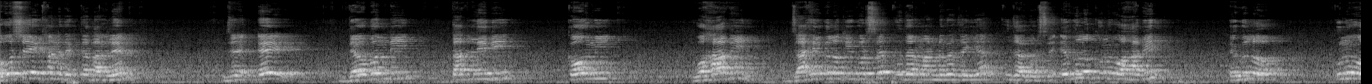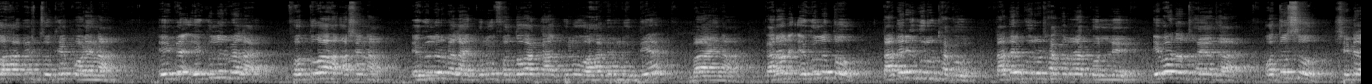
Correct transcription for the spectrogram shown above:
অবশ্যই এখানে দেখতে পারলেন যে, এই দেওবন্দি, তাবলিগি কৌমি ওয়াহাবি, জাহিরগুলো কি করছে? পূজার মণ্ডপে যাইয়া পূজা করছে। এগুলো কোনো ওয়াহাবির এগুলো কোনো ওয়াহাবির চোখে পড়ে না। এগুলোর বেলায় ফতোয়া আসে না। এগুলোর বেলায় কোনো ফতোয়া কোনো ওয়াহাবির মুখ দিয়ে বাড়ায় না। কারণ এগুলো তো তাদেরই গুরু ঠাকুর। তাদের গুরু ঠাকুররা করলে ইবাদত হয়ে যায়। অথচ সেটা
